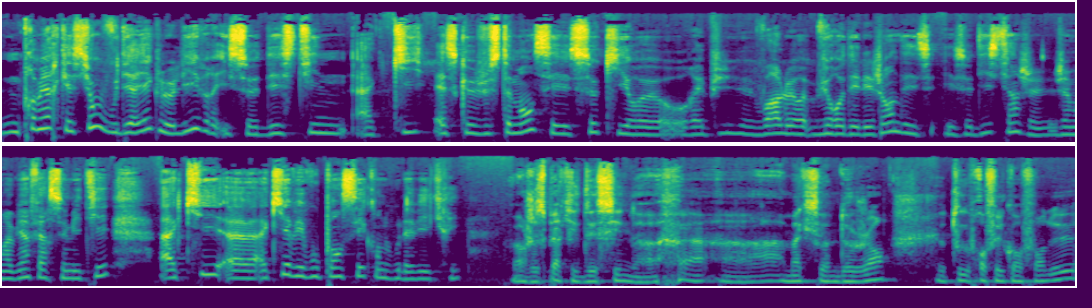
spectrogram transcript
une première question, vous diriez que le livre, il se destine à qui? Est-ce que justement, c'est ceux qui auraient pu voir le Bureau des légendes et, et se disent, tiens, j'aimerais bien faire ce métier? À qui, euh, à qui avez-vous pensé quand vous l'avez écrit? Alors j'espère qu'il dessine à, un maximum de gens, de tous les profils confondus.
